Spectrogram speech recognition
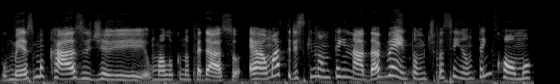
O mesmo caso de O Maluco no Pedaço. É uma atriz que não tem nada a ver. Então, tipo assim, não tem como uh,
